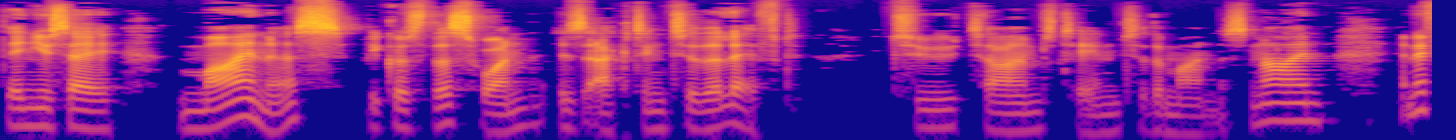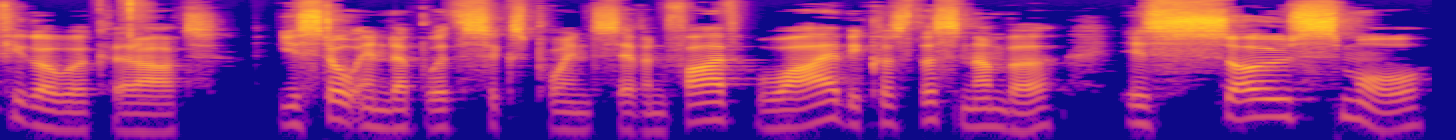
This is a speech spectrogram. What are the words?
then you say minus, because this one is acting to the left, 2 times 10 to the minus 9, and if you go work that out, you still end up with 6.75. Why? Because this number is so small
